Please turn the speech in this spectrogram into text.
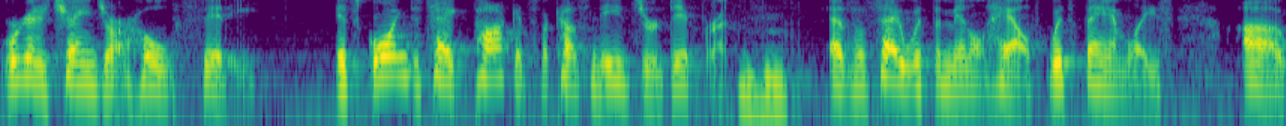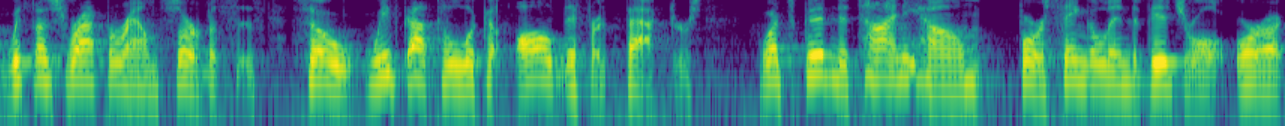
we're going to change our whole city. It's going to take pockets because needs are different. As I say, with the mental health, with families, uh, with those wraparound services. So we've got to look at all different factors. What's good in a tiny home for a single individual or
